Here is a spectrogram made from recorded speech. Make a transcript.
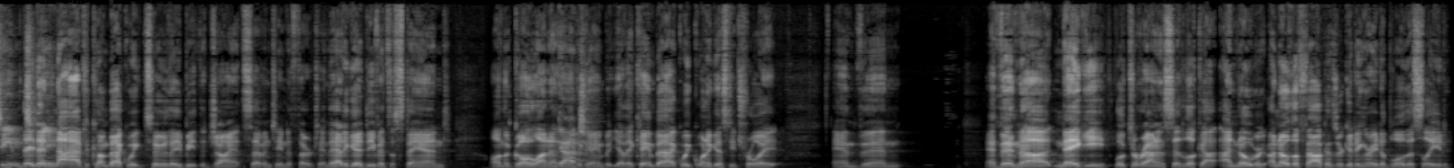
team. They did me. not have to come back week two. They beat the Giants 17 to 13. They had to get a defensive stand on the goal line at the end of the game. But yeah, they came back week one against Detroit, and then and then uh, Nagy looked around and said, "Look, I, I know we're, I know the Falcons are getting ready to blow this lead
